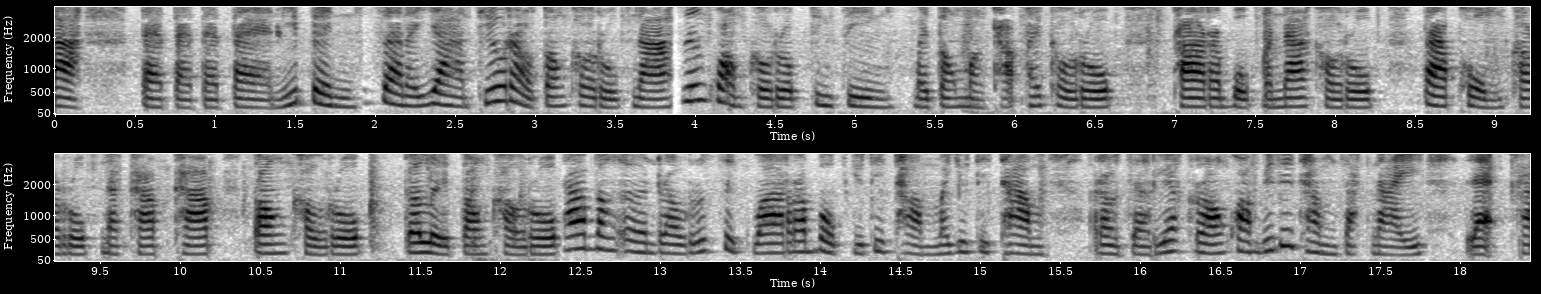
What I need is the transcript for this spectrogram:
ล่ะ แต่แต่แต่แต่นี่เป็นจารณญาณที่เราต้องเคารพนะ ซึ่งความเคารพจริง ๆ ไม่ต้องบังคับให้เคารพ ถ้าระบบมันน่าเคารพ แต่ผมเคารพนะครับครับ ต้องเคารพก็เลยต้องเคารพ ถ้าบังเอิญเรารู้สึกว่าระบบยุติธรรมไม่ยุติธรรม เราจะเรียกร้องความยุติธรรมจากไหน และใคร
